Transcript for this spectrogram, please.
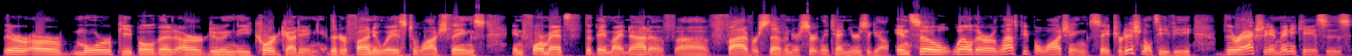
there are more people that are doing the cord cutting that are finding ways to watch things in formats that they might not have uh, five or seven or certainly 10 years ago. And so, while there are less people watching, say, traditional TV, they're actually, in many cases,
